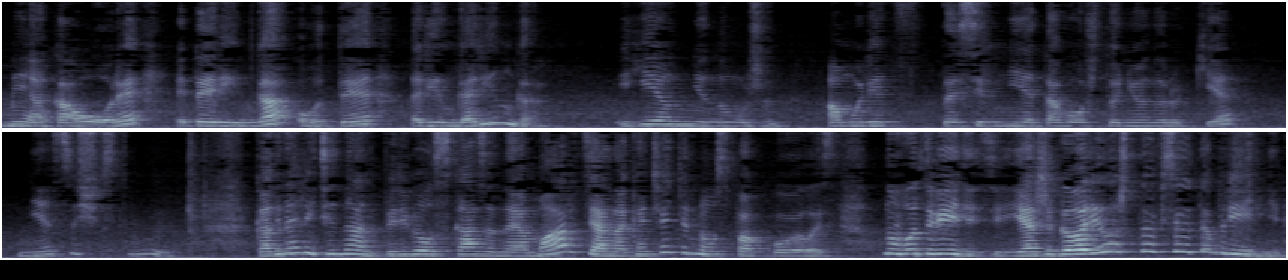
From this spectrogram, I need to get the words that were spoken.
Миакаоре – это ринга, оте ринга-ринга. Ей он не нужен. Амулет-то сильнее того, что у нее на руке, не существует. Когда лейтенант перевел сказанное Марте, она окончательно успокоилась. «Ну вот видите, я же говорила, что все это бредни.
